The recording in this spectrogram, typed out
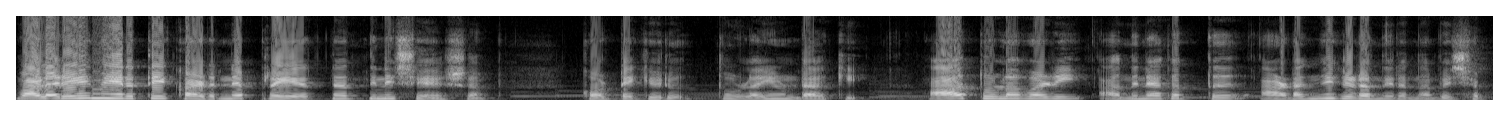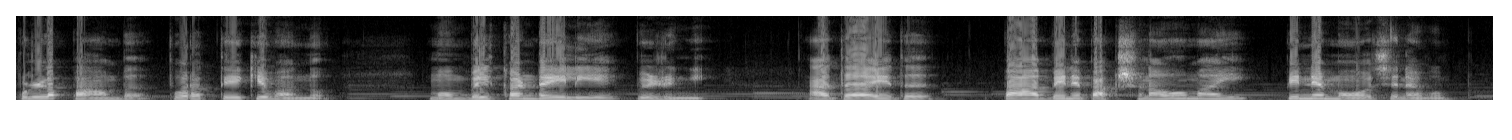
വളരെ നേരത്തെ കഠിന പ്രയത്നത്തിന് ശേഷം കൊട്ടയ്ക്കൊരു തുളയുണ്ടാക്കി. ആ തുള വഴി അതിനകത്ത് അടഞ്ഞു കിടന്നിരുന്ന വിശപ്പുള്ള പാമ്പ് പുറത്തേക്ക് വന്നു. മുമ്പിൽ കണ്ട എലിയെ വിഴുങ്ങി. അതായത് പാമ്പിന് ഭക്ഷണവുമായി പിന്നെ മോചനവും.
